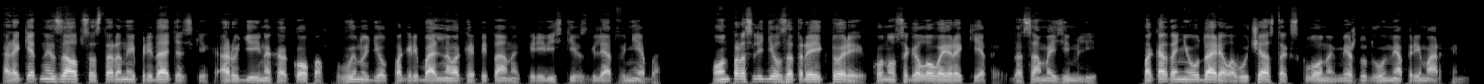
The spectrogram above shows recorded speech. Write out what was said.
Ракетный залп со стороны предательских орудийных окопов вынудил погребального капитана перевести взгляд в небо. Он проследил за траекторией конусоголовой ракеты до самой земли, пока та не ударила в участок склона между двумя примархами.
